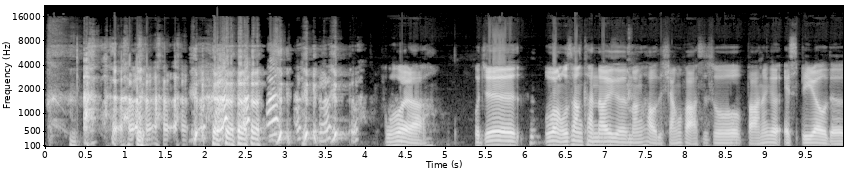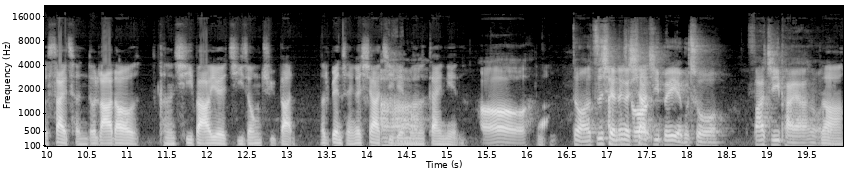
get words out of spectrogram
不会啦，我觉得我网络上看到一个蛮好的想法，是说把那个 SBL 的赛程都拉到可能七八月集中举办，那就变成一个夏季联盟的概念。哦，对啊，之前那个夏季杯也不错，发鸡排啊什么的，啊、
